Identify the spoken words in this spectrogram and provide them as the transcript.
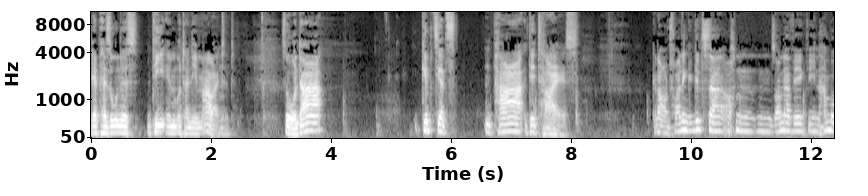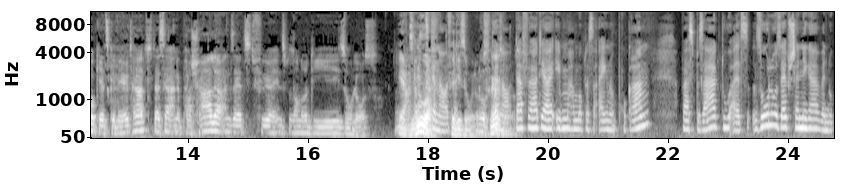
der Person ist, die im Unternehmen arbeitet. So, und da gibt's jetzt ein paar Details. Genau, und vor allen Dingen gibt es da auch einen, einen, Sonderweg, wie in Hamburg jetzt gewählt hat, dass er eine Pauschale ansetzt für insbesondere die Solos. Ja, nur genau, für die Solos. Ne? Genau, dafür hat ja eben Hamburg das eigene Programm was besagt, du als Solo-Selbstständiger, wenn du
